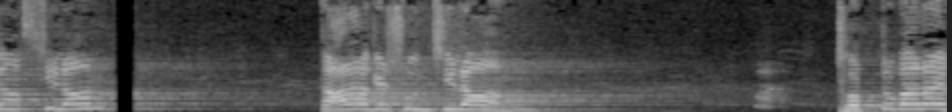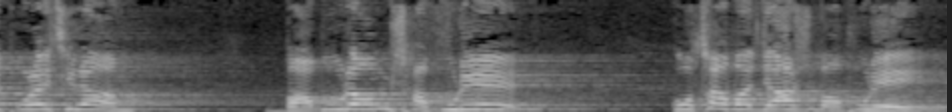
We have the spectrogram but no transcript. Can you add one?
আসছিলাম, তার আগে শুনছিলাম। ছোট্টবেলায় পড়েছিলাম, বাবুরাম সাপুরে, কোথা বা যাস বাপুরে?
